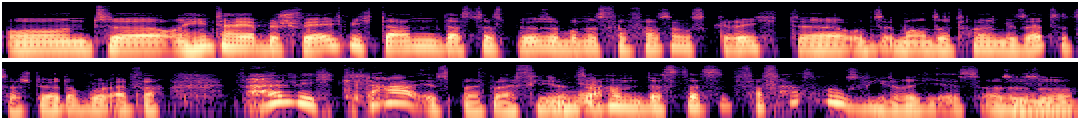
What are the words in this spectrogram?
Und, äh, und hinterher beschwere ich mich dann, dass das böse Bundesverfassungsgericht äh, uns immer unsere tollen Gesetze zerstört, obwohl einfach völlig klar ist bei, bei vielen ja. Sachen, dass das verfassungswidrig ist. Also mhm. so,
